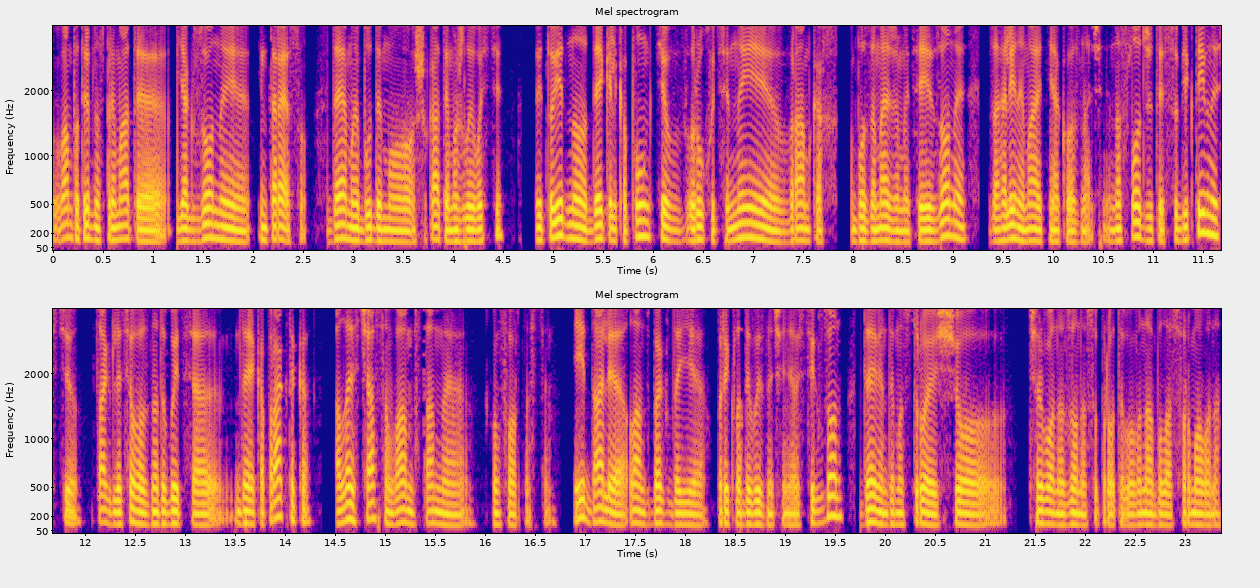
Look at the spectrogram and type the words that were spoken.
вам потрібно сприймати як зони інтересу, де ми будемо шукати можливості. Відповідно, декілька пунктів руху ціни в рамках або за межами цієї зони взагалі не мають ніякого значення. Насолоджуйтесь суб'єктивністю. Так, для цього знадобиться деяка практика, але з часом вам стане комфортно з цим. І далі Лансбекс дає приклади визначення ось цих зон, де він демонструє, що червона зона супротиву вона була сформована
